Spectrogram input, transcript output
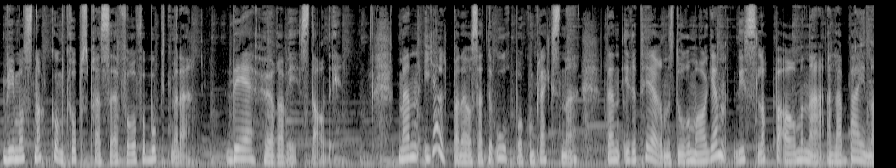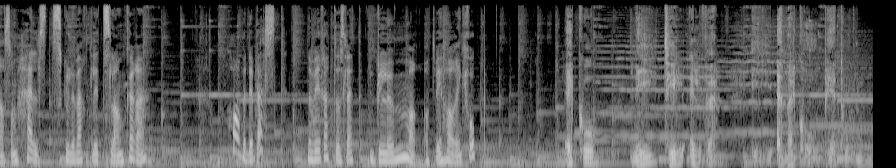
Vi må snakke om kroppspresset for å få bukt med det. Det hører vi stadig. Men hjelper det å sette ord på kompleksene, den irriterende store magen, de slappe armene eller beina som helst skulle vært litt slankere? Har vi det best når vi rett og slett glemmer at vi har en kropp? Ekko 9 11 i NRK P2.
